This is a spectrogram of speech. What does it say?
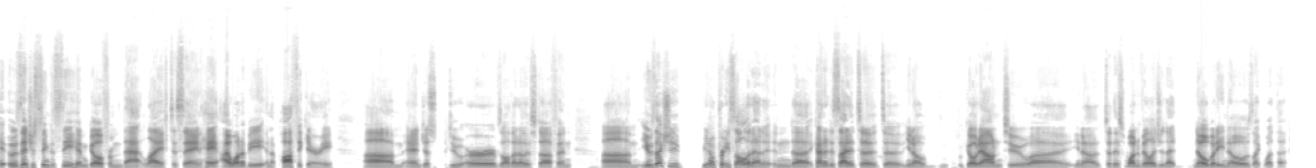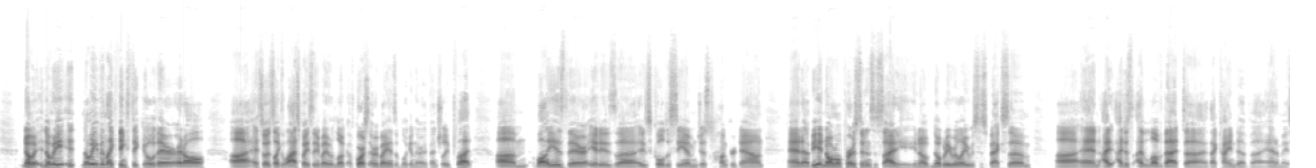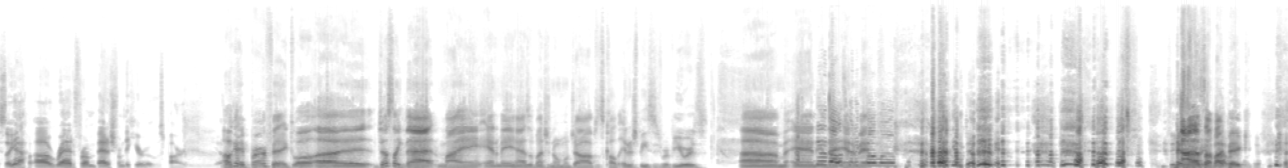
it, was interesting to see him go from that life to saying, "Hey, I want to be an apothecary, um, and just do herbs, all that other stuff." And um, he was actually, you know, pretty solid at it, and uh, kind of decided to to you know go down to uh, you know to this one village that nobody knows like what the no nobody it, nobody even like thinks to go there at all uh, and so it's like the last place anybody would look. Of course, everybody ends up looking there eventually. But um, while he is there, it is uh, it is cool to see him just hunkered down and uh, be a normal person in society. You know, nobody really suspects him. Uh, and I, I just I love that uh, that kind of uh, anime. So yeah, Red from Banished from the Heroes Party. Okay, perfect. Well, uh, just like that, my anime has a bunch of normal jobs. It's called Interspecies Reviewers. Um, and knew in that that, was anime, gonna I knew it. So Nah, that's not my pick. it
